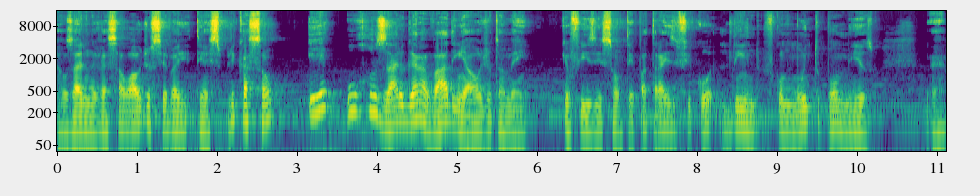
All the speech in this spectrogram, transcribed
Rosário Universal Áudio, você vai ter a explicação e o rosário gravado em áudio também. Que eu fiz isso há um tempo atrás e ficou lindo, ficou muito bom mesmo. Né?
